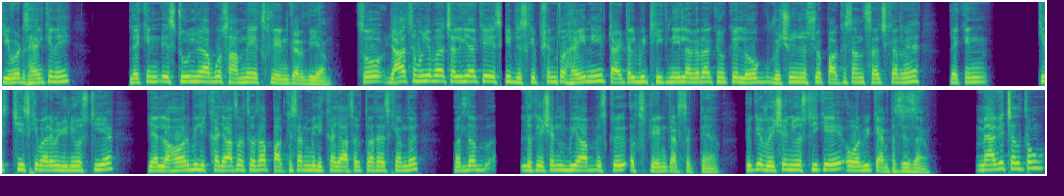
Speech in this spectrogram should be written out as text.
कीवर्ड्स हैं कि नहीं लेकिन इस टूल ने आपको सामने एक्सप्लेन कर दिया। सो so, यहाँ से मुझे पता चल गया कि इसकी डिस्क्रिप्शन तो है ही नहीं टाइटल भी ठीक नहीं लग रहा क्योंकि लोग विश्व यूनिवर्सिटी ऑफ़ पाकिस्तान सर्च कर रहे हैं लेकिन किस चीज़ के बारे में यूनिवर्सिटी है या लाहौर भी लिखा जा सकता था पाकिस्तान भी लिखा जा सकता था इसके अंदर मतलब लोकेशन भी आप इसको एक्सप्लेन कर सकते हैं, क्योंकि विश्व यूनिवर्सिटी के और भी कैंपसेज हैं। मैं आगे चलता हूँ,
